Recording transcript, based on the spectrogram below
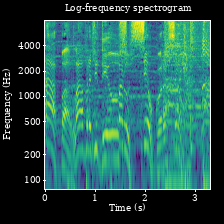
A palavra de Deus para o seu coração.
